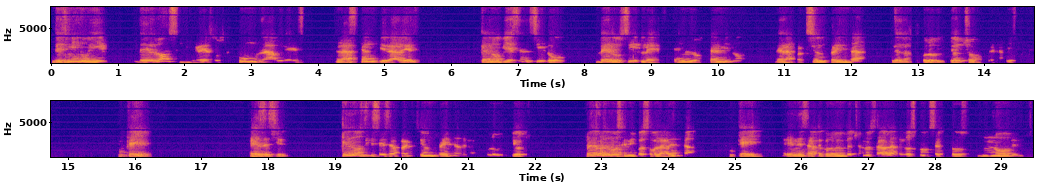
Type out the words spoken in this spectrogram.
disminuir de los ingresos acumulables las cantidades que no hubiesen sido deducibles en los términos de la fracción 30 del artículo 28 de la misma. ¿Ok? Es decir, ¿qué nos dice esa fracción 30 del artículo 28? Recordemos que el impuesto sobre la renta, ¿ok? En ese artículo 28 nos habla de los conceptos no deducibles.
